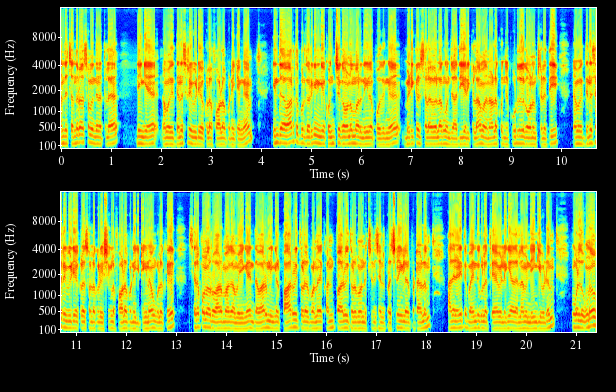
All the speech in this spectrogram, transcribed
அந்த சந்திராஷ்டம தினத்தில் நீங்கள் நமது தினசரி வீடியோக்குள்ளே ஃபாலோ பண்ணிக்கோங்க. இந்த வாரத்தை பொறுத்த வரைக்கும் நீங்கள் கொஞ்சம் கவனமாக இருந்தீங்கன்னா போதுங்க. மெடிக்கல் செலவெல்லாம் கொஞ்சம் அதிகரிக்கலாம். அதனால் கொஞ்சம் கூடுதல் கவனம் செலுத்தி நமது தினசரி வீடியோக்களை சொல்லக்கூடிய விஷயங்களை ஃபாலோ பண்ணிக்கிட்டிங்கன்னா உங்களுக்கு சிறப்பான ஒரு வாரமாக அமையுங்க. இந்த வாரம் நீங்கள் பார்வை தொடர்பான கண் பார்வை தொடர்பான சின்ன சின்ன பிரச்சனைகள் ஏற்பட்டாலும் அதை நினைத்து பயந்து கொள்ள தேவையில்லைங்க. அது எல்லாமே நீங்கிவிடும். உங்களது உணவு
